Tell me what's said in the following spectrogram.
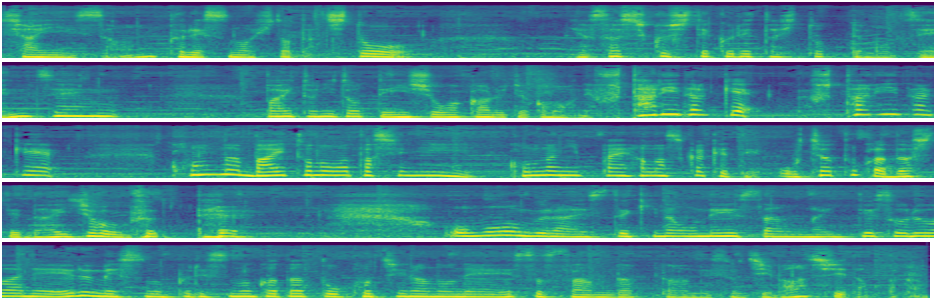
社員さんプレスの人たちと優しくしてくれた人ってもう全然バイトにとって印象が変わるというかもうね2人だけ2人だけこんなバイトの私にこんなにいっぱい話しかけてお茶とか出して大丈夫って思うぐらい素敵なお姉さんがいてそれはねエルメスのプレスの方とこちらのね S さんだったんですよ。ジバンシーだったかな。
